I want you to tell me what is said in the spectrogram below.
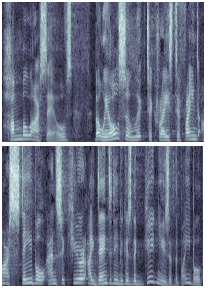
humble ourselves, but we also look to Christ to find our stable and secure identity because the good news of the Bible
